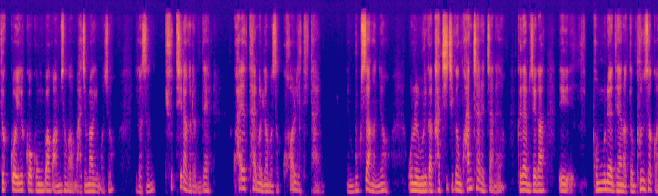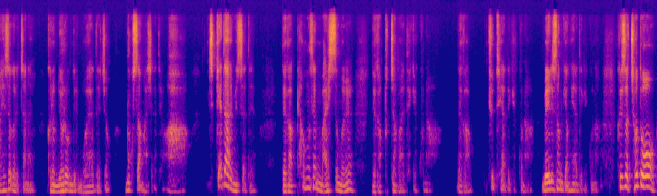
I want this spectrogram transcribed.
듣고 읽고 공부하고 암송하고 마지막이 뭐죠? 이것은 큐티라 그러는데 quiet 타임을 넘어서 퀄리티 타임. 묵상은요. 오늘 우리가 같이 지금 관찰했잖아요. 그다음에 제가 이 본문에 대한 어떤 분석과 해석을 했잖아요. 그럼 여러분들이 뭐 해야 되죠? 묵상하셔야 돼요. 아, 깨달음이 있어야 돼요. 내가 평생 말씀을 내가 붙잡아야 되겠구나. 내가 큐티해야 되겠구나. 매일 성경 해야 되겠구나. 그래서 저도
